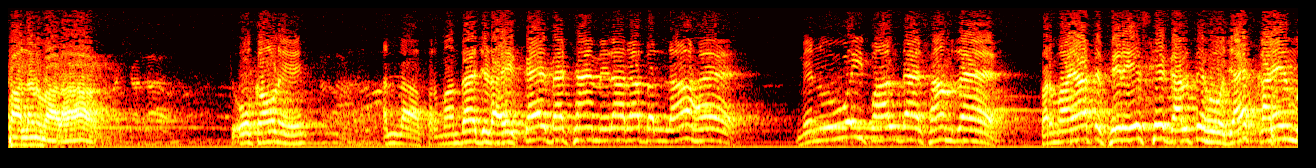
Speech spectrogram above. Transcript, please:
پالن والا تو وہ کون ہے اللہ فرما جڑا یہ کہہ بیٹھا ہے میرا رب اللہ ہے مینو وہی پالتا ہے سمجھا ہے فرمایا تو پھر اسی گل تے ہو جائے قائم۔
